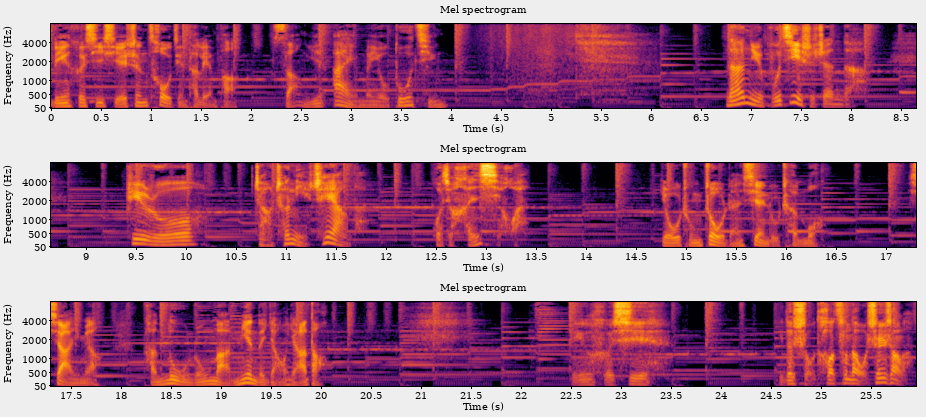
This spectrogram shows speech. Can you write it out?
林和熙斜身凑近他脸庞，嗓音暧昧又多情。男女不计是真的，譬如长成你这样的，我就很喜欢。尤虫骤然陷入沉默，下一秒，他怒容满面的咬牙道：“林和熙。”你的手套蹭到我身上了。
